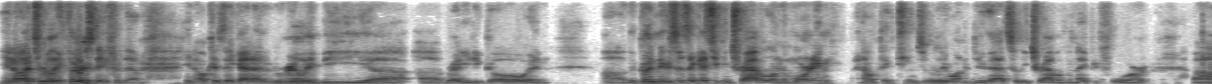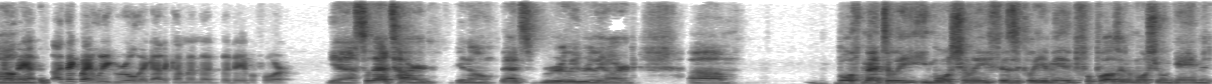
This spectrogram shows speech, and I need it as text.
you know it's really Thursday for them, you know, because they got to really be uh, uh, ready to go. And uh, the good news is, I guess you can travel in the morning. I don't think teams really want to do that, so they travel the night before. Um, no, got, I think by league rule they got to come in the, the day before. Yeah, so that's hard. You know, that's really really hard. Um, both mentally, emotionally, physically. I mean, football is an emotional game, and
